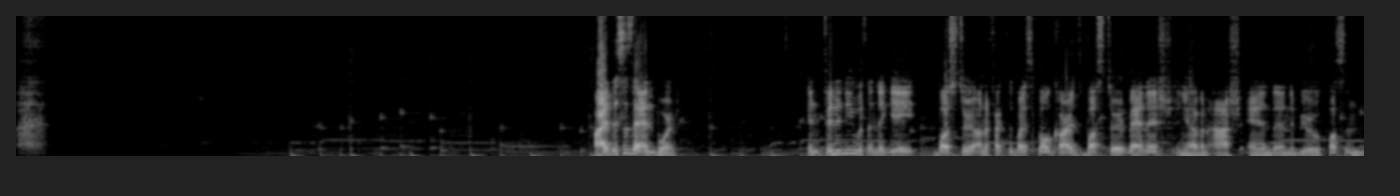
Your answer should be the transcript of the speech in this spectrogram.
Alright, this is the end board. Infinity with a negate, Buster unaffected by spell cards, Buster banish, and you have an Ash and a Nibiru, plus an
